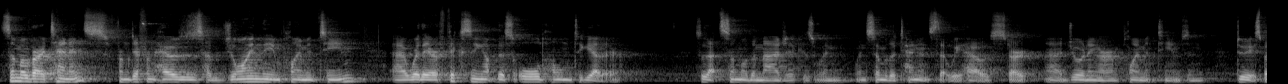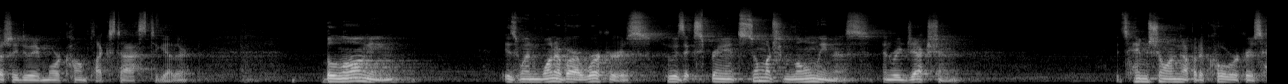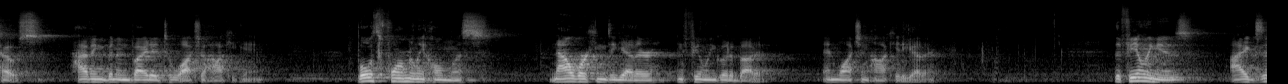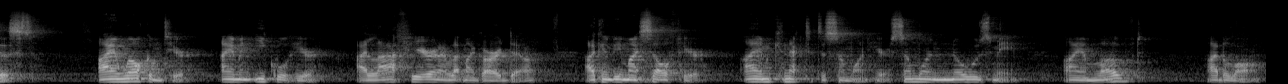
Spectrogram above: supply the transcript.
Some of our tenants from different houses have joined the employment team uh, where they are fixing up this old home together. So that's some of the magic is when, when some of the tenants that we house start uh, joining our employment teams and doing, especially doing more complex tasks together. Belonging is when one of our workers who has experienced so much loneliness and rejection, it's him showing up at a coworker's house, having been invited to watch a hockey game both formerly homeless, now working together and feeling good about it and watching hockey together. The feeling is I exist. I am welcomed here. I am an equal here. I laugh here and I let my guard down. I can be myself here. I am connected to someone here. Someone knows me. I am loved. I belong.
